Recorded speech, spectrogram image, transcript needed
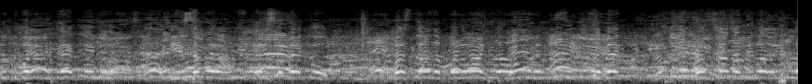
ತಿದ್ದುಪಡಿ ಬೇಕು ಈ ಸಭೆ ಅಂಗೀಕರಿಸಬೇಕು. ಪ್ರಸ್ತಾವದ ಪರವಾಗಿ ಸೂಚಿಸಬೇಕು. ಪ್ರಸ್ತಾವದ ವಿರೋಧ ಇಲ್ಲ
